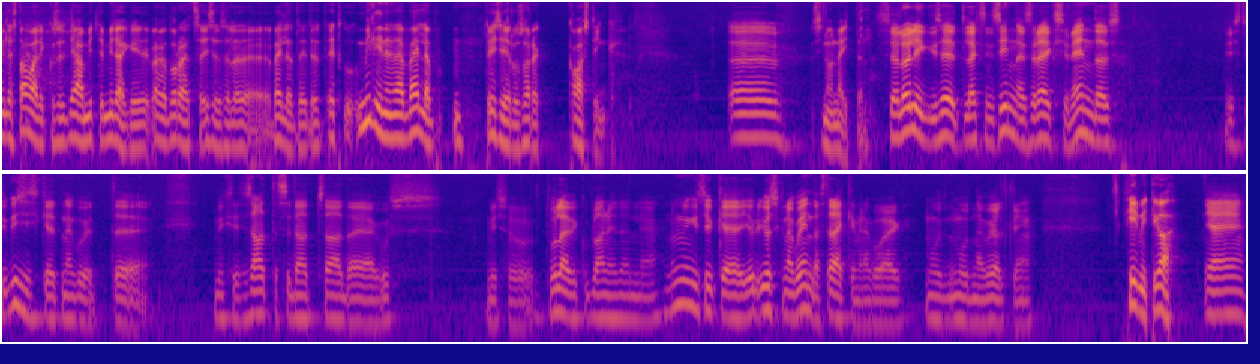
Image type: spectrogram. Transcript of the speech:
millest avalikkus ei tea mitte midagi, väga tore, et sa ise selle välja tõid, et, et milline näeb välja tõsielusarja casting sinu näitel? seal oligi see, et läksin sinna, siis rääkisin endast, siis ta küsiski, et nagu, et miks sa saatesse tahad saada ja kus, mis su tulevikuplaanid on ja no mingi sihuke ju- justkui nagu endast rääkimine kogu aeg, muud, muud nagu ei olnudki. filmiti ka? ja, ja, ja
